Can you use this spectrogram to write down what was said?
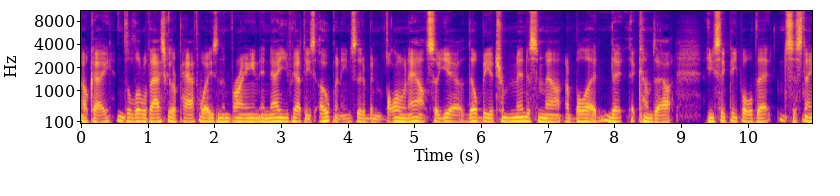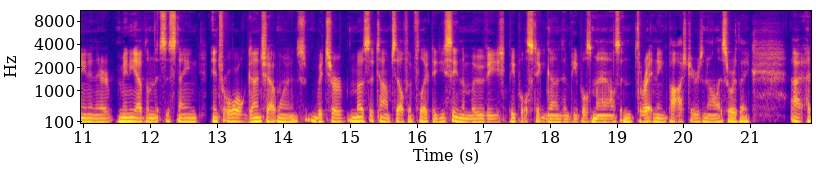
okay, the little vascular pathways in the brain. And now you've got these openings that have been blown out. So, yeah, there'll be a tremendous amount of blood that, that comes out. You see people that sustain, and there are many of them that sustain intraoral gunshot wounds, which are most of the time self inflicted. You see in the movies, people stick guns in people's mouths and threatening postures and all that sort of thing. I,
